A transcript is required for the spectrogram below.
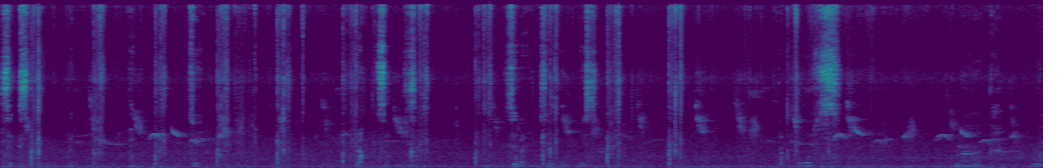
six, five, three. Lock sa isa. Sira yung cellphone isa. Tapos, mag, ano,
